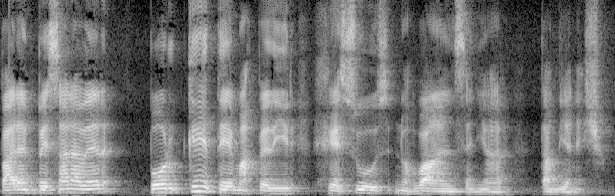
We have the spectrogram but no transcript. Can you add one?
para empezar a ver por qué temas pedir Jesús nos va a enseñar también ello.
